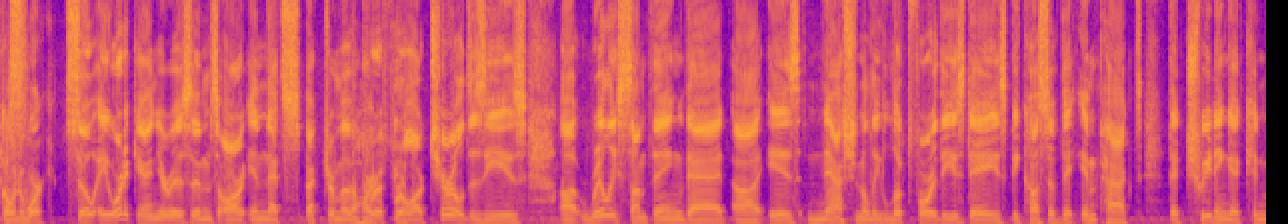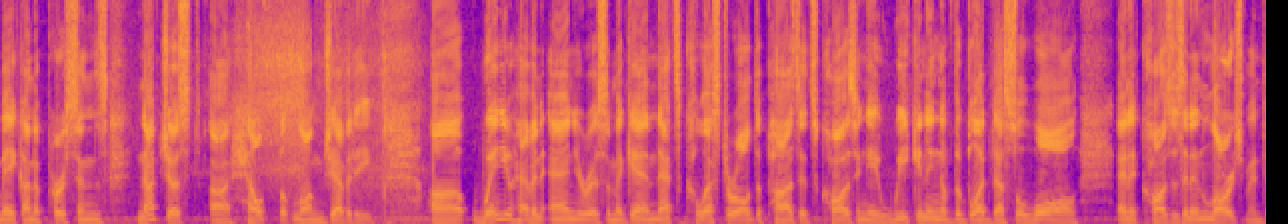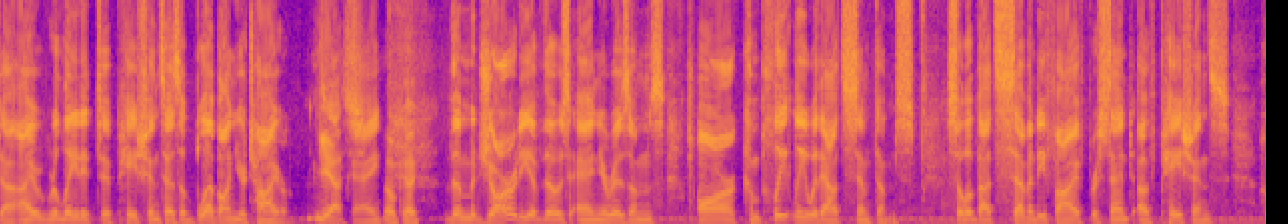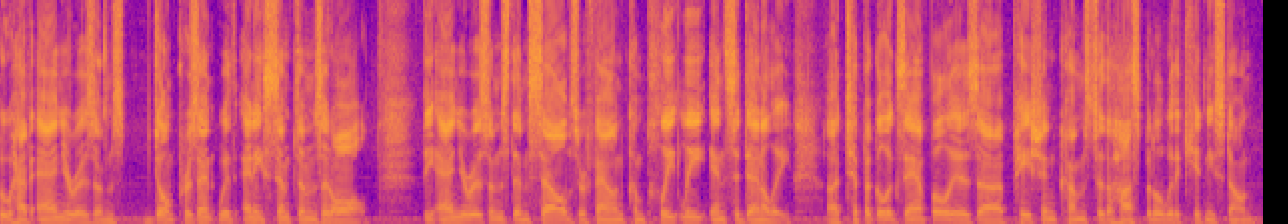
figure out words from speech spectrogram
going to work. So aortic aneurysms are in that spectrum of heart, peripheral yeah. arterial disease, uh, really something that uh, is nationally looked for these days because of the impact that treating it can make on a person's not just uh, health but longevity. Uh, when you have an aneurysm, again, that's cholesterol deposits causing a weakening of the blood vessel wall, and it causes an enlargement. Uh, I relate it to patients as a bleb on your tire. Yes. Okay. Okay. The majority of those aneurysms are completely without symptoms. So, about 75% of patients who have aneurysms don't present with any symptoms at all. The aneurysms themselves are found completely incidentally. A typical example is a patient comes to the hospital with a kidney stone.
